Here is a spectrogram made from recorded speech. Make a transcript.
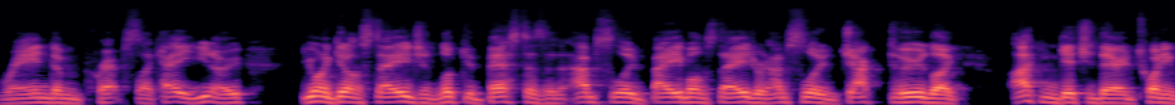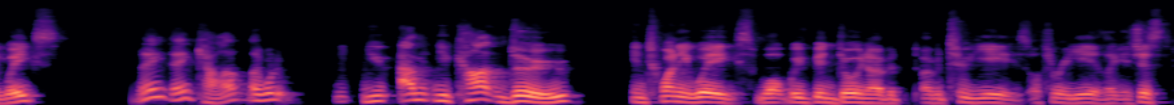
random preps, like, hey, you know, you want to get on stage and look your best as an absolute babe on stage or an absolute jack dude, like I can get you there in 20 weeks. They they can't. Like what you you can't do in 20 weeks what we've been doing over over two years or three years. Like it's just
